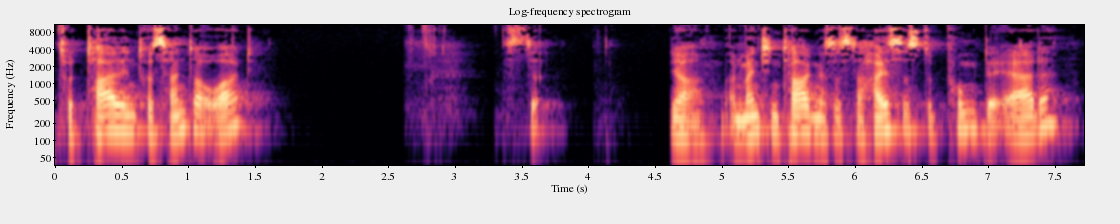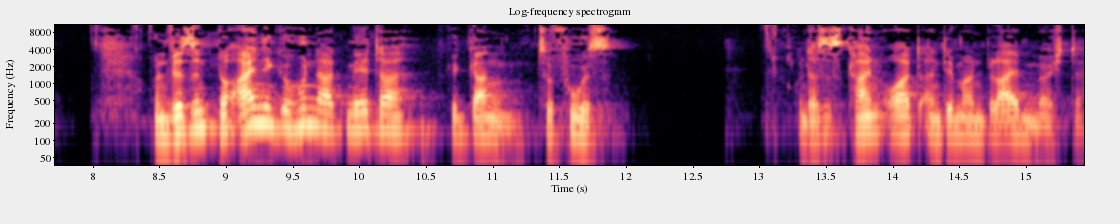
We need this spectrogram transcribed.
total interessanter Ort. Ja, an manchen Tagen ist es der heißeste Punkt der Erde. Und wir sind nur einige hundert Meter gegangen zu Fuß. Und das ist kein Ort, an dem man bleiben möchte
